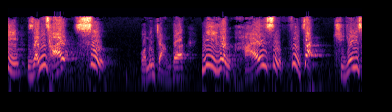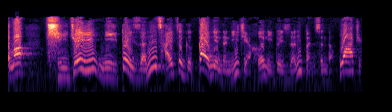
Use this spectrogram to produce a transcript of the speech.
以，人才是我们讲的利润还是负债，取决于什么？取决于你对人才这个概念的理解和你对人本身的挖掘。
